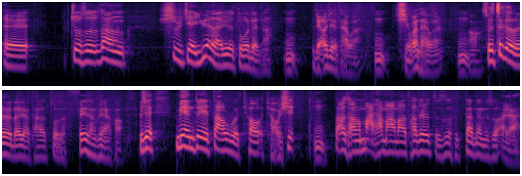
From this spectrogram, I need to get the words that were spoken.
呃，就是让世界越来越多的人啊，嗯，了解台湾，嗯，喜欢台湾，嗯。啊，所以这个来讲，他做的非常非常好。而且面对大陆的挑挑衅，嗯，大家常常骂他妈妈，他就只是很淡淡的说：“哎呀，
